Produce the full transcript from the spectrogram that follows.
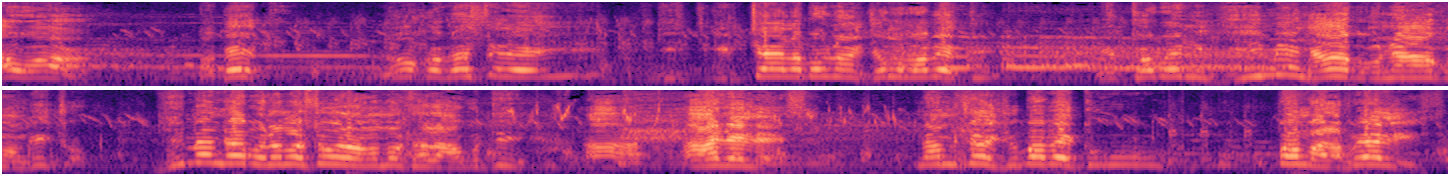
awa babethu nokho besele ngikutshela bona njengoba bethu ekuthobeni ngimi engabo nako ngitsho ngimi engabo namasokona ngomotha la ukuthi alelese namhlanje ubabethu ubamba lapho uyalisa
